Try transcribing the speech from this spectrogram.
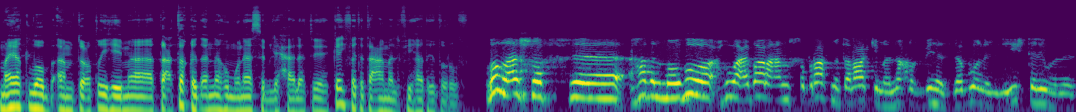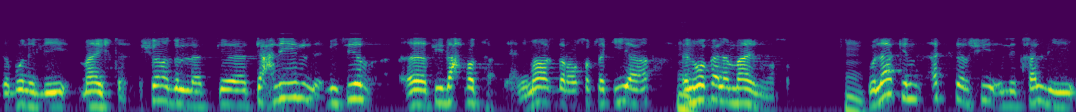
ما يطلب أم تعطيه ما تعتقد أنه مناسب لحالته؟ كيف تتعامل في هذه الظروف؟ والله أشرف آه هذا الموضوع هو عبارة عن خبرات متراكمة نعرف بها الزبون اللي يشتري والزبون اللي ما يشتري، شلون أقول لك؟ آه، التحليل بيصير آه في لحظتها، يعني ما أقدر أوصف لك اياه لأنه هو فعلا ما ينوصف. ولكن أكثر شيء اللي تخلي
